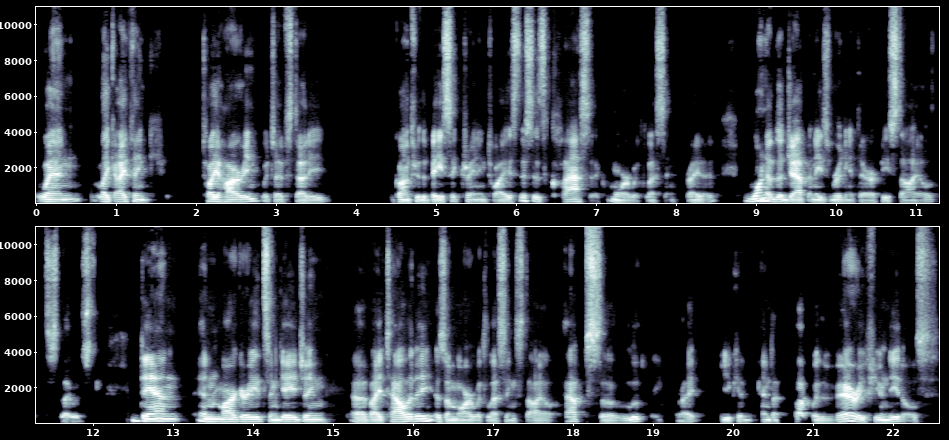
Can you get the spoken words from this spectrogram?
when, like I think Toyohari, which I've studied, gone through the basic training twice. This is classic more with Lessing, right? Uh, one of the Japanese meridian therapy styles. Dan and Marguerite's engaging uh, vitality is a more with Lessing style. Absolutely, right? You could end up with very few needles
